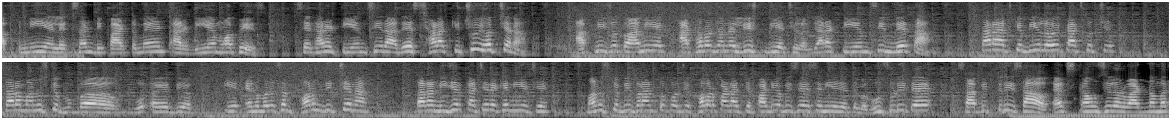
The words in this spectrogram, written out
আপনি ইলেকশন ডিপার্টমেন্ট আর ডিএম অফিস সেখানে টিএমসির আদেশ ছাড়া কিছুই হচ্ছে না। আপনি যত, আমি আঠারো জনের লিস্ট দিয়েছিলাম, যারা টিএমসির নেতা, তারা আজকে বিএল হয়ে কাজ করছে। তারা মানুষকে এনুমারেশন ফর্ম দিচ্ছে না। তারা নিজের কাছে রেখে নিয়েছে। মানুষকে বিভ্রান্ত করছে, খবর পাঠাচ্ছে, পার্টি অফিসে এসে নিয়ে যেতে হবে। ঘুষুড়িতে Savitri Shaw ex councillor ward number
